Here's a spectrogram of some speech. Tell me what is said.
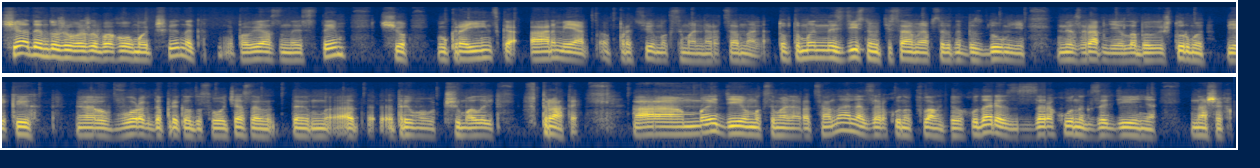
Ще один дуже важливий чинник пов'язаний з тим, що українська армія працює максимально раціонально. Тобто, ми не здійснюємо ті самі абсолютно бездумні, незграбні лобові штурми, в яких е, ворог, до прикладу, свого часу отримав чималі втрати. А ми діємо максимально раціонально за рахунок флангових ударів, за рахунок задіяння наших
